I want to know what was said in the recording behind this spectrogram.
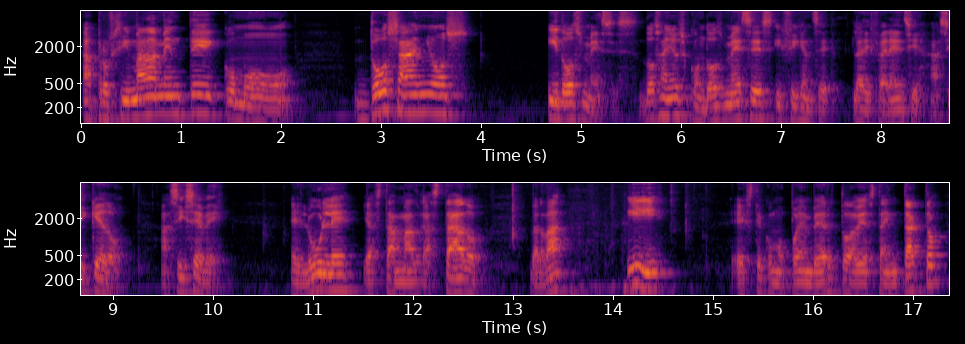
aproximadamente como dos años y dos meses. Dos años con dos meses y fíjense la diferencia. Así quedó. Así se ve el hule ya está más gastado, ¿verdad? Y este, como pueden ver, todavía está intacto.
